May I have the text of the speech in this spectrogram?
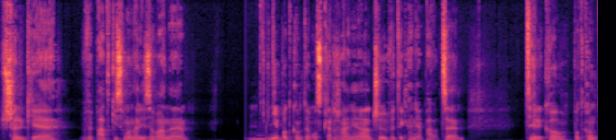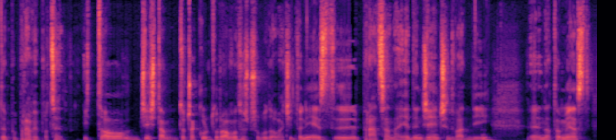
wszelkie wypadki są analizowane nie pod kątem oskarżania czy wytykania palcem, tylko pod kątem poprawy procedur. I to gdzieś tam, to trzeba kulturowo też przebudować. I to nie jest y, praca na jeden dzień czy dwa dni, y, natomiast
